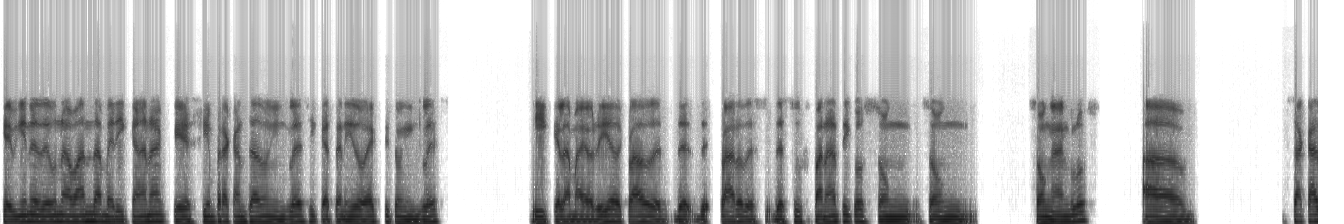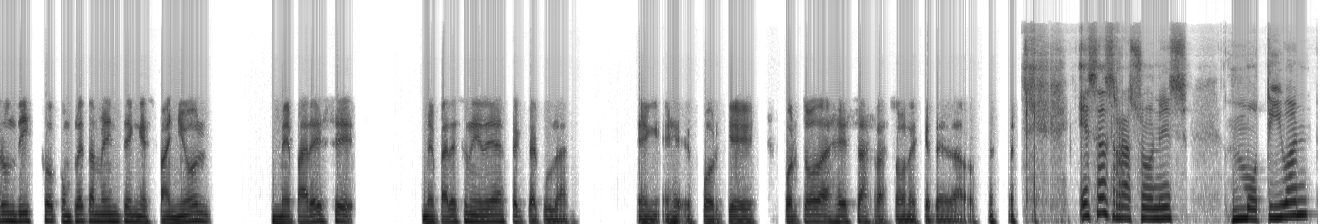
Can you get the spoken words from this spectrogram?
que viene de una banda americana que siempre ha cantado en inglés y que ha tenido éxito en inglés y que la mayoría, claro, de, claro, de, sus fanáticos son, son, son anglos. Ah, sacar un disco completamente en español me parece, me parece una idea espectacular, eh, porque por todas esas razones que te he dado. Esas razones motivan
